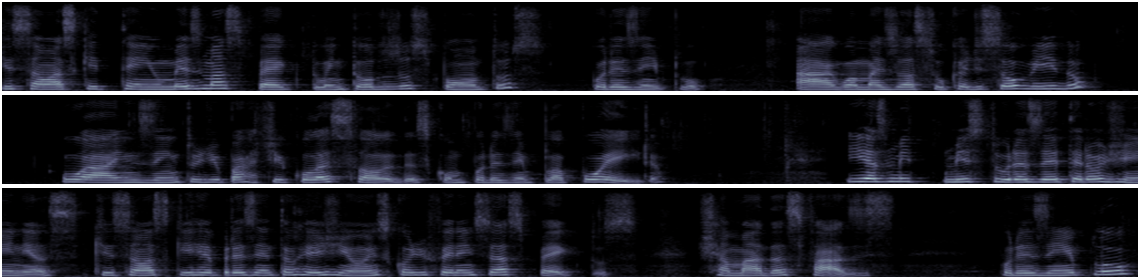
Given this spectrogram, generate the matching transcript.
que são as que têm o mesmo aspecto em todos os pontos por exemplo, a água mais o açúcar dissolvido, o ar isento de partículas sólidas, como por exemplo a poeira. E as misturas heterogêneas, que são as que representam regiões com diferentes aspectos, chamadas fases. Por exemplo,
